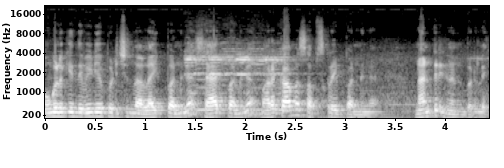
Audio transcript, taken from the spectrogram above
உங்களுக்கு இந்த வீடியோ பிடிச்சிருந்தா லைக் பண்ணுங்கள் ஷேர் பண்ணுங்கள் மறக்காமல் சப்ஸ்கிரைப் பண்ணுங்கள் நன்றி நண்பர்களே.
